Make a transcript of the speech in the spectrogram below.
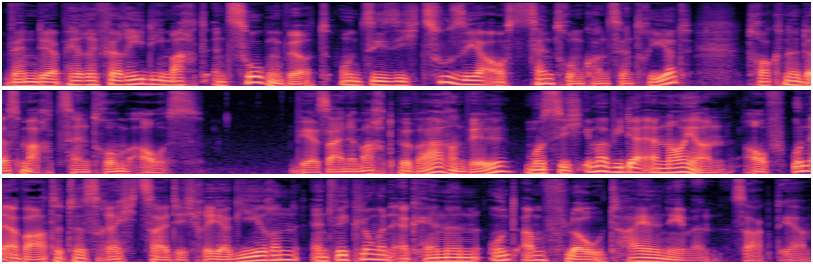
Wenn der Peripherie die Macht entzogen wird und sie sich zu sehr aufs Zentrum konzentriert, trockne das Machtzentrum aus. Wer seine Macht bewahren will, muss sich immer wieder erneuern, auf Unerwartetes rechtzeitig reagieren, Entwicklungen erkennen und am Flow teilnehmen, sagt er.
